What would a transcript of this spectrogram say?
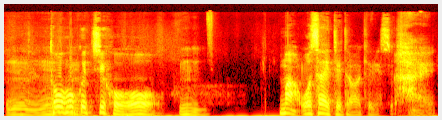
うん。東北地方を、うん。まあ、抑えてたわけですよ。はい。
